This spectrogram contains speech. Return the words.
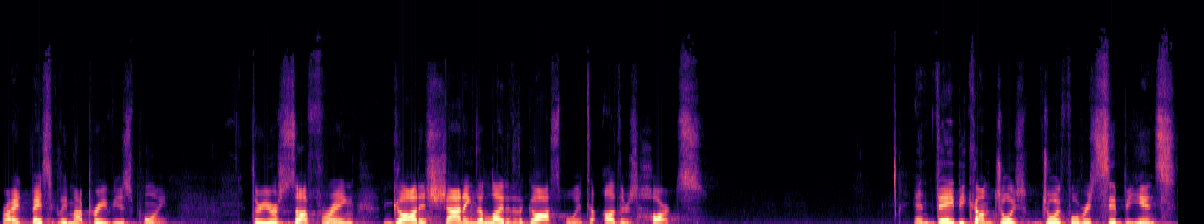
right? Basically, my previous point. Through your suffering, God is shining the light of the gospel into others' hearts. And they become joy, joyful recipients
